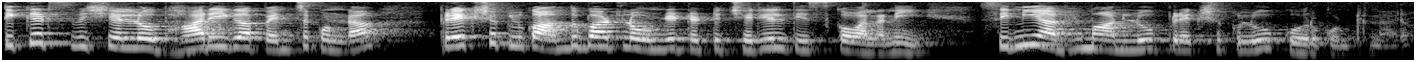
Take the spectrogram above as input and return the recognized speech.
టికెట్స్ విషయంలో భారీగా పెంచకుండా ప్రేక్షకులకు అందుబాటులో ఉండేటట్టు చర్యలు తీసుకోవాలని సినీ అభిమానులు ప్రేక్షకులు కోరుకుంటున్నారు.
